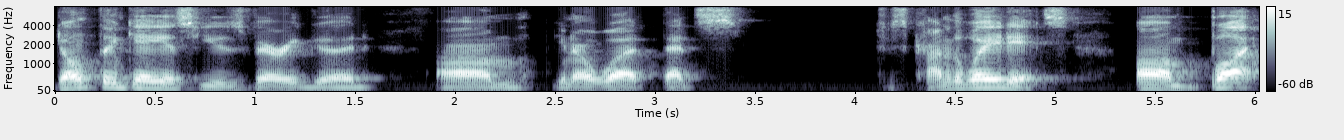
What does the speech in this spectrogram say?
Don't think ASU is very good. Um, you know what? That's just kind of the way it is. Um, but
